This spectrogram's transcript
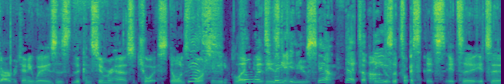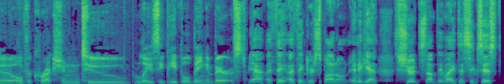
garbage, anyways, is the consumer has a choice. No one's Yes. forcing you to play No these games. you. Yeah, yeah, it's up to Uh, you. so that's why I said it's it's a it's a overcorrection to lazy people being embarrassed. Yeah, I think I think you're spot on. And again, should something like this exist,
